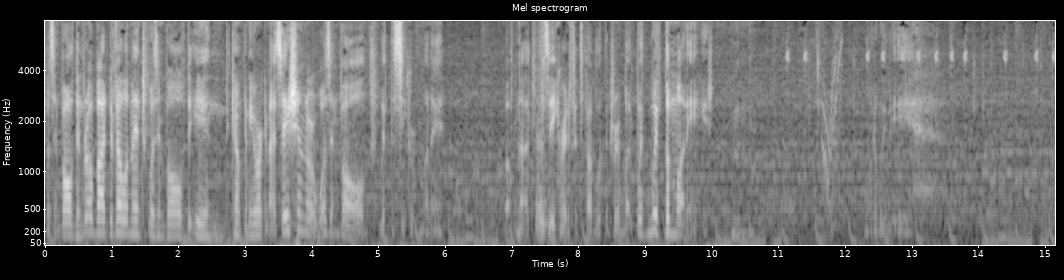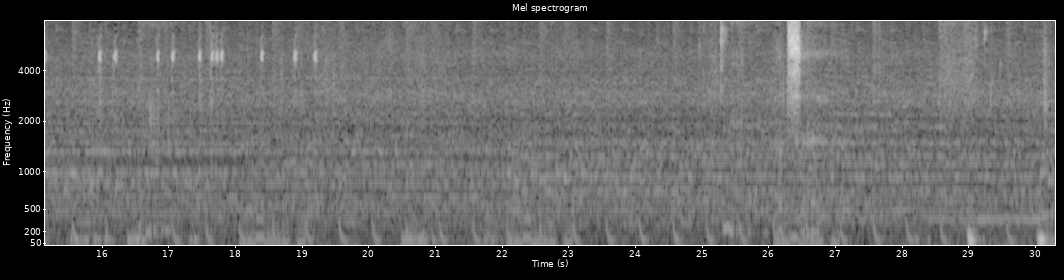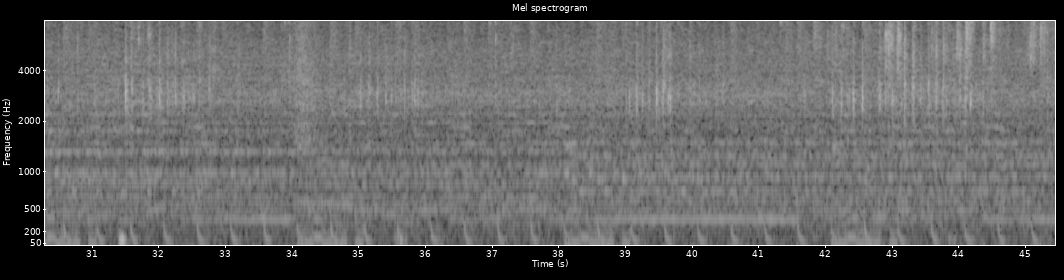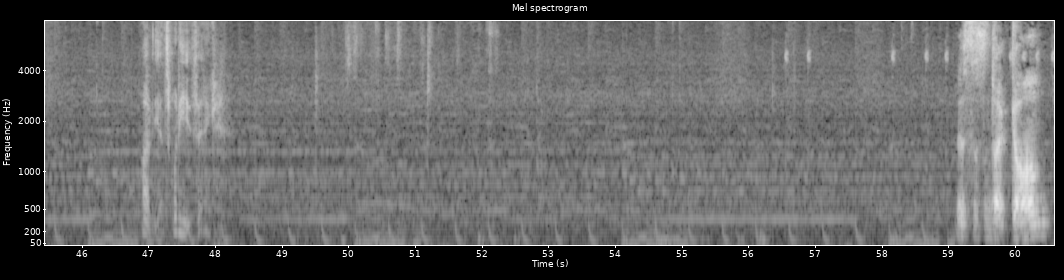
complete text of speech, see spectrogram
Was involved in robot development, was involved in the company organization, or was involved with the secret money. Well, not hmm. secret if it's publicly true, but with with the money. Audience, what do you think? This isn't a gong.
